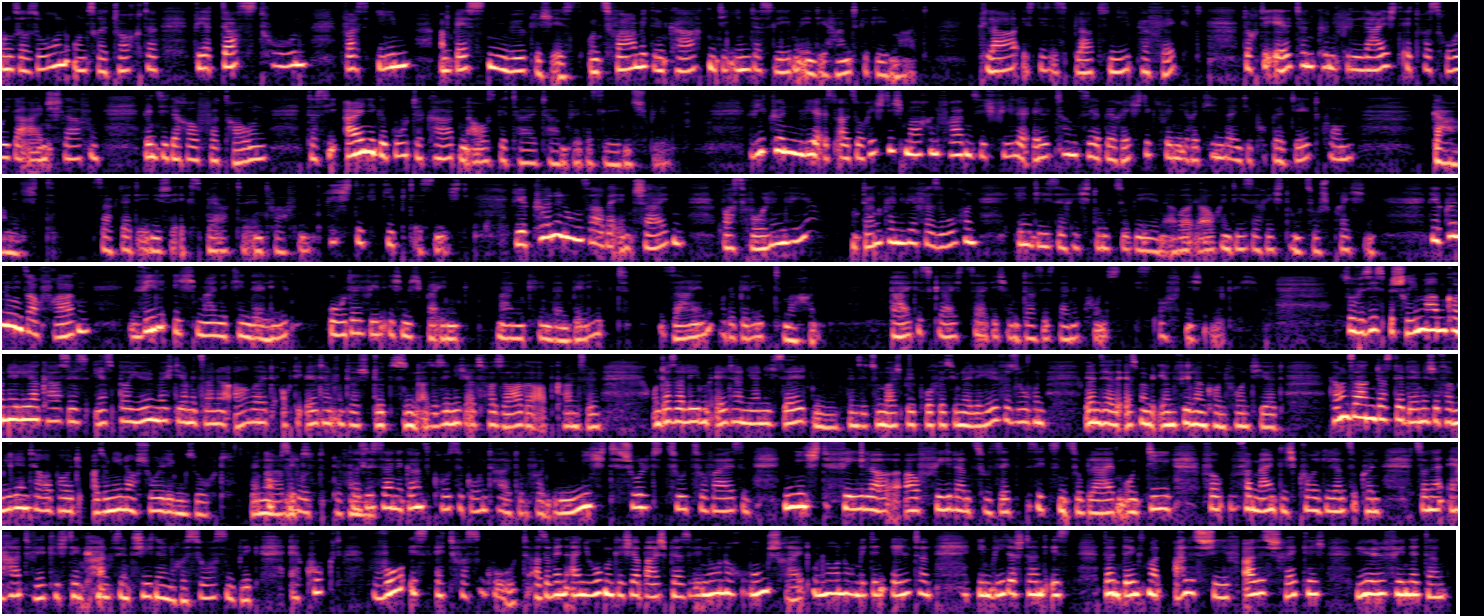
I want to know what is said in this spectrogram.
unser Sohn, unsere Tochter wird das tun, was ihm am besten möglich ist, und zwar mit den Karten, die ihm das Leben in die Hand gegeben hat. Klar ist dieses Blatt nie perfekt, doch die Eltern können vielleicht etwas ruhiger einschlafen, wenn sie darauf vertrauen, dass sie einige gute Karten ausgeteilt haben für das Lebensspiel. Wie können wir es also richtig machen, fragen sich viele Eltern sehr berechtigt, wenn ihre Kinder in die Pubertät kommen. Gar nicht sagt der dänische Experte entwaffnend. Richtig gibt es nicht. Wir können uns aber entscheiden, was wollen wir? Und dann können wir versuchen, in diese Richtung zu gehen, aber auch in diese Richtung zu sprechen. Wir können uns auch fragen, will ich meine Kinder lieben oder will ich mich bei meinen Kindern beliebt sein oder beliebt machen? Beides gleichzeitig, und das ist eine Kunst, ist oft nicht möglich. So wie Sie es beschrieben haben, Cornelia Cassis, Jesper Jöhl möchte ja mit seiner Arbeit auch die Eltern unterstützen, also sie nicht als Versager abkanzeln. Und das erleben Eltern ja nicht selten. Wenn sie zum Beispiel professionelle Hilfe suchen, werden sie ja erstmal mit ihren Fehlern konfrontiert. Kann man sagen, dass der dänische Familientherapeut also nie nach Schuldigen sucht, wenn er Absolut. mit der Familie... Das ist eine ganz große Grundhaltung von ihm. Nicht Schuld zuzuweisen, nicht Fehler auf Fehlern zu sitzen zu bleiben und die vermeintlich korrigieren zu können, sondern er hat wirklich den ganz entschiedenen Ressourcenblick. Er guckt, wo ist etwas gut. Also wenn ein Jugendlicher beispielsweise nur noch rumschreit und nur noch mit den Eltern im Widerstand ist, dann denkt man, alles schief, alles schrecklich. Jül findet dann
